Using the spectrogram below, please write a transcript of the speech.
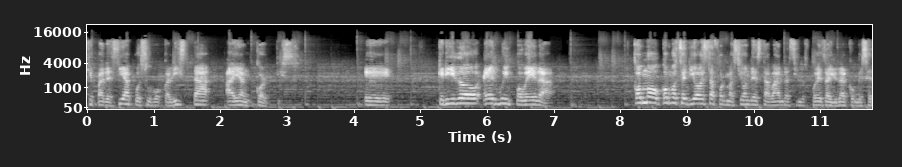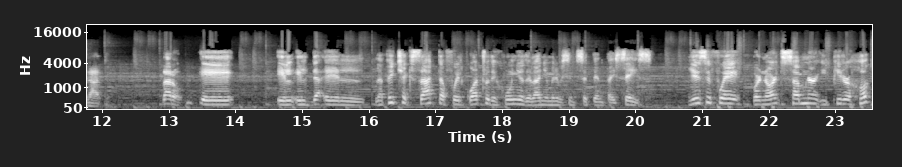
que padecía pues su vocalista Ian Curtis. Eh, querido Edwin Poveda, ¿cómo, ¿cómo se dio esta formación de esta banda? Si nos puedes ayudar con ese dato. Claro, eh, la fecha exacta fue el 4 de junio del año 1976. Y ese fue Bernard Sumner y Peter Hook.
